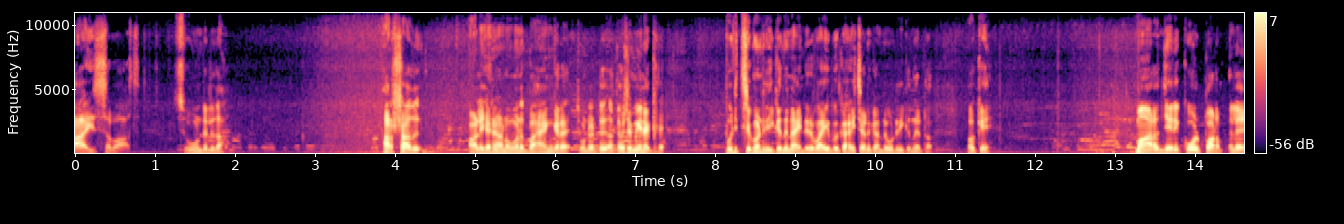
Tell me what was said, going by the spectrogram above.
ആ ഇസവാസ് ചൂണ്ടലിതാ ഹർഷാദ് അളിയനാണ്. ഓന് ഭയങ്കര ചൂണ്ടിട്ട് അത്യാവശ്യം മീനൊക്കെ പിടിച്ചുകൊണ്ടിരിക്കുന്നുണ്ട്. അതിന്റെ ഒരു വൈബ് കാഴ്ചയാണ് കണ്ടുകൊണ്ടിരിക്കുന്നത് കേട്ടോ. ഓക്കെ. മാറഞ്ചേരി കോൾപ്പാടം അല്ലേ?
